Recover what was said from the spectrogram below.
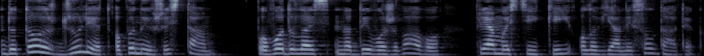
До того ж, Джуліет, опинившись там, поводилась на диво жваво, прямо стійкий олов'яний солдатик.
